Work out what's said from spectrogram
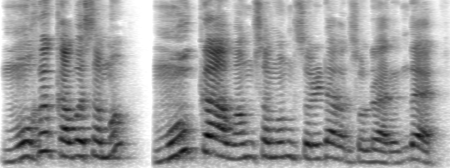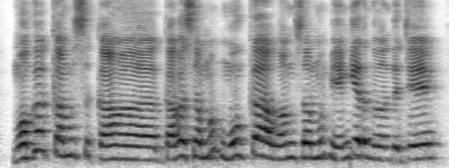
முக கவசமும் மூக்கா வம்சமும் சொல்லிட்டு அவர் சொல்றாரு. இந்த முக கம்ச க- கவசமும் மூக்கா வம்சமும் எங்க இருந்து வந்துச்சு?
